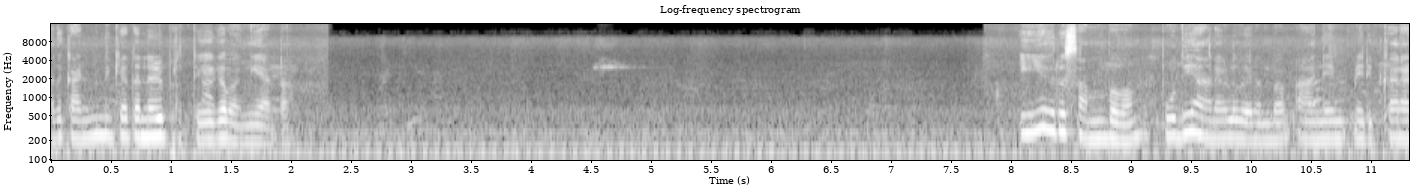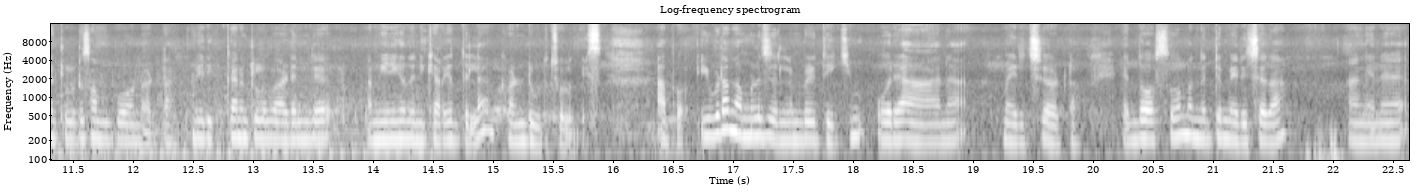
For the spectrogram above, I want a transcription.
അത് കണ്ടു നിൽക്കാൻ തന്നെ ഒരു പ്രത്യേക ഭംഗിയാട്ടോ. ഈ ഒരു സംഭവം പുതിയ ആനകൾ വരുമ്പം ആനയെ മെരിക്കാനായിട്ടുള്ളൊരു സംഭവമാണ് കേട്ടോ. മെരിക്കാനായിട്ടുള്ള വാടിന്റെ മീനിങ് ഒന്നും എനിക്കറിയത്തില്ല. കണ്ടുപിടിച്ചോളൂ ബീസ് അപ്പോൾ ഇവിടെ നമ്മൾ ചെല്ലുമ്പോഴത്തേക്കും ഒരു ആന മരിച്ചു കേട്ടോ. എന്തോ അസുഖം വന്നിട്ട് മരിച്ചതാ. അങ്ങനെ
